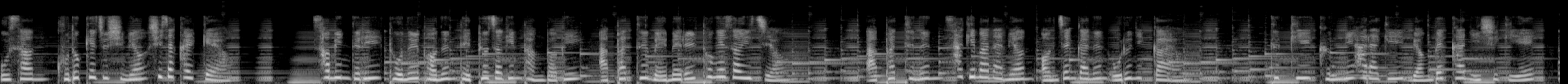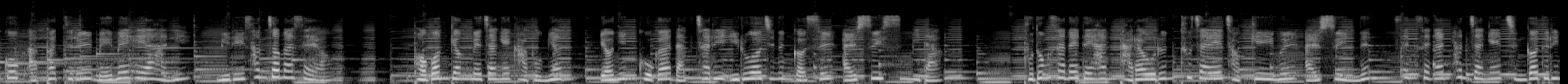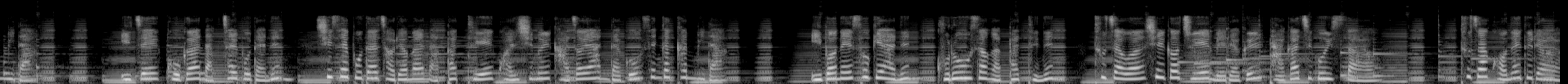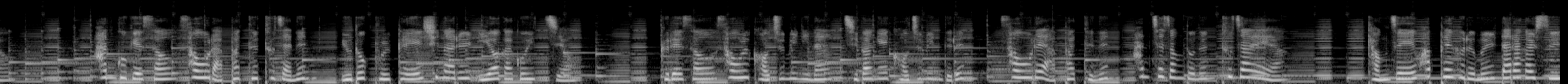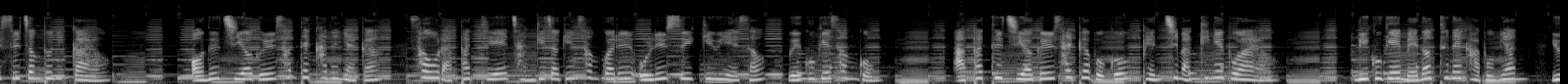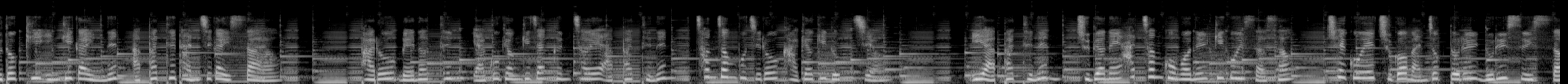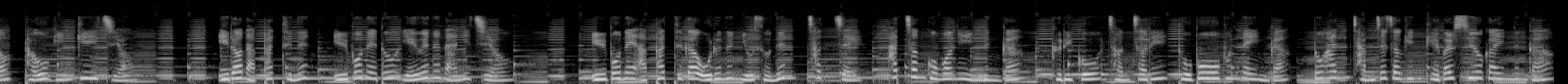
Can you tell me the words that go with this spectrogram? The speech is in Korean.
우선 구독해주시며 시작할게요. 서민들이 돈을 버는 대표적인 방법이 아파트 매매를 통해서이지요. 아파트는 사기만 하면 언젠가는 오르니까요. 특히 금리 하락이 명백한 이 시기에 꼭 아파트를 매매해야 하니 미리 선점하세요. 법원 경 매장에 가보면 연인 고가 낙찰이 이루어지는 것을 알 수 있습니다. 부동산에 대한 달아오른 투자의 적기임을 알 수 있는 생생한 현장의 증거들입니다. 이제 고가 낙찰보다는 시세보다 저렴한 아파트에 관심을 가져야 한다고 생각합니다. 이번에 소개하는 구로우성 아파트는 투자와 실거주의 매력을 다 가지고 있어요. 투자 권해드려요. 한국에서 서울 아파트 투자는 유독 불패의 신화를 이어가고 있지요. 그래서 서울 거주민이나 지방의 거주민들은 서울의 아파트는 한 채 정도는 투자해야 경제의 화폐 흐름을 따라갈 수 있을 정도니까요. 어느 지역을 선택하느냐가 서울 아파트의 장기적인 성과를 올릴 수 있기 위해서 외국의 성공, 아파트 지역을 살펴보고 벤치마킹해 보아요. 미국의 맨허튼에 가보면 유독히 인기가 있는 아파트 단지가 있어요. 바로 맨허튼 야구 경기장 근처의 아파트는 천정부지로 가격이 높지요. 이 아파트는 주변에 하천 공원을 끼고 있어서 최고의 주거 만족도를 누릴 수 있어 더욱 인기이지요. 이런 아파트는 일본에도 예외는 아니지요. 일본의 아파트가 오르는 요소는 첫째, 하천 공원이 있는가, 그리고 전철이 도보 5분 내인가, 또한 잠재적인 개발 수요가 있는가,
